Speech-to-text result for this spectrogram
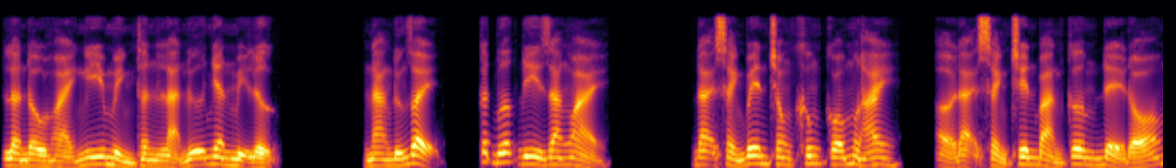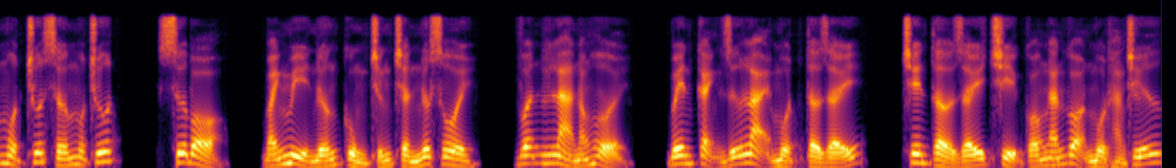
lần đầu hoài nghi mình thân là nữ nhân mị lực. Nàng đứng dậy, cất bước đi ra ngoài. Đại sảnh bên trong không có một ai, ở đại sảnh trên bàn cơm để đó một chút sớm một chút, sữa bò, bánh mì nướng cùng trứng trần nước sôi, vẫn là nóng hổi, bên cạnh giữ lại một tờ giấy, trên tờ giấy chỉ có ngắn gọn một hàng chữ,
